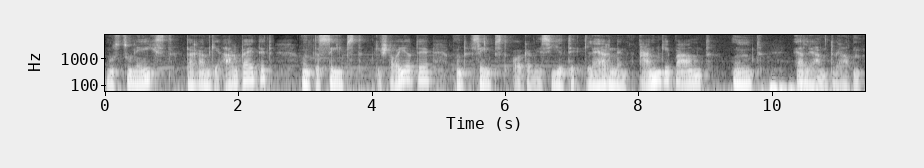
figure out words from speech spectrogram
muss zunächst daran gearbeitet und das selbstgesteuerte und selbstorganisierte Lernen angebahnt und erlernt werden.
